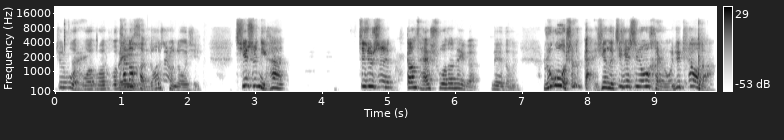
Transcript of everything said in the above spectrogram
就是我我我我看到很多这种东西。其实你看，这就是刚才说的那个。那些东西，如果我是个感性的，这些事情我很容易就跳的，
